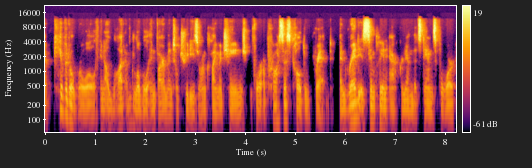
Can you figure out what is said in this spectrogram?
a pivotal role in a lot of global environmental treaties around climate change for a process called REDD. And REDD is simply an acronym that stands for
